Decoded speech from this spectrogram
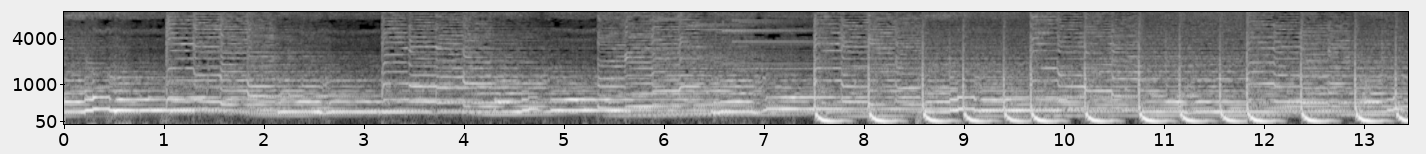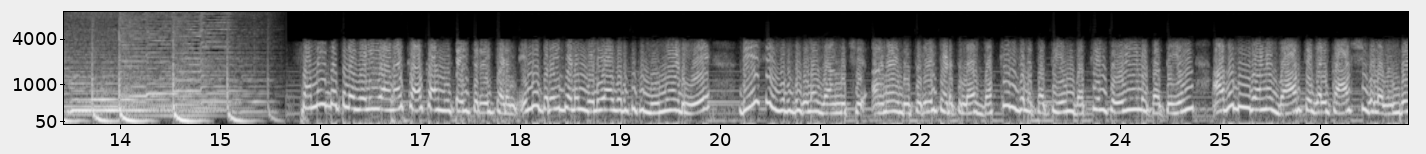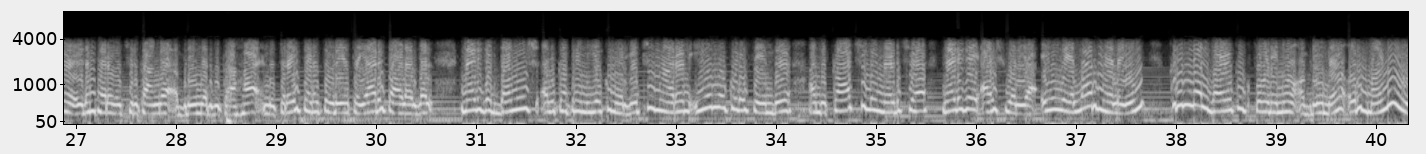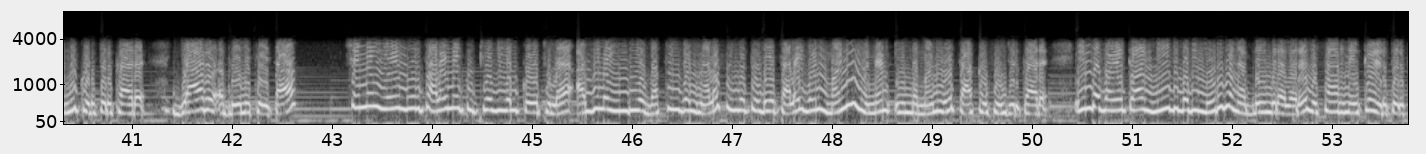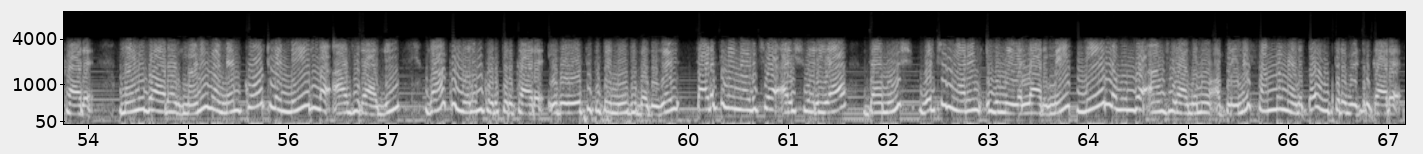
Ooh. வெளியான காக்கா முட்டை திரைப்படம். இந்த திரைப்படம் வெளியாகிறதுக்கு முன்னாடியே தேசிய விருதுகளை வாங்குச்சு. ஆனா இந்த திரைப்படத்துல வக்கீல்களை பத்தியும் வக்கீல் தொழிலை பத்தியும் அவதூறான வார்த்தைகள் காட்சிகளை வந்து இடம்பெற வச்சிருக்காங்க அப்படிங்கறதுக்காக இந்த திரைப்படத்துடைய தயாரிப்பாளர்கள் நடிகர் தனுஷ் அதுக்கப்புறம் இயக்குனர் வெற்றிமாறன் இவங்க கூட சேர்ந்து அந்த காட்சியில நடிச்ச நடிகை ஐஸ்வர்யா இவங்க எல்லார் மேலையும் கிரிமினல் வழக்கு போடணும் அப்படின்னு ஒரு மனு ஒண்ணு கொடுத்திருக்காரு. யாரு அப்படின்னு கேட்டா சென்னை எழும்பூர் தலைமை குற்றவியல் கோர்ட்டுல அகில இந்திய வக்கீல்கள் நல சங்கத்துடைய தலைவர் மணிவண்ணன் இந்த மனுவை தாக்கல் செஞ்சிருக்காரு. இந்த வழக்க நீதிபதி முருகன் அப்படிங்கிறவரு விசாரணைக்கு எடுத்திருக்காரு. மனுதாரர் மணிவண்ணன் கோர்ட்ல நேர்ல ஆஜராகி வாக்குமூலம் கொடுத்திருக்காரு. இதை ஏத்துக்கிட்ட நீதிபதிகள் படத்துல நடிச்ச ஐஸ்வர்யா தனுஷ் வெற்றிமாறன் இவங்க எல்லாருமே நேர்ல வந்து ஆஜராகணும் அப்படின்னு சம்மன் நடத்த உத்தரவிட்டிருக்காரு.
